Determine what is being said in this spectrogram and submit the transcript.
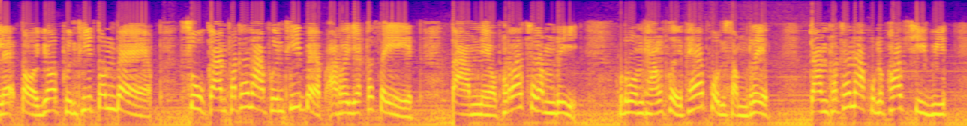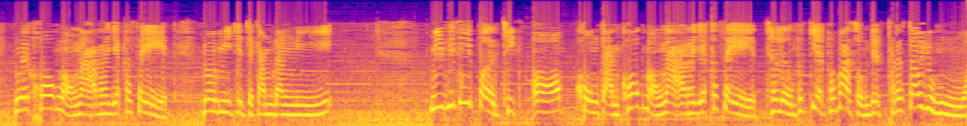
และต่อยอดพื้นที่ต้นแบบ สู่การพัฒนาพื้นที่แบบอารยเกษตร ตามแนวพระราชดำริ รวมทั้งเผยแพร่ผลสำเร็จ การพัฒนาคุณภาพชีวิต ด้วยโคกหนองนาอารยเกษตร โดยมีกิจกรรมดังนี้ มีพิธีเปิดคิกออฟโครงการโคกหนองนาอารยเกษตร เฉลิมพระเกียรติพระบาทสมเด็จพระเจ้าอยู่หัว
